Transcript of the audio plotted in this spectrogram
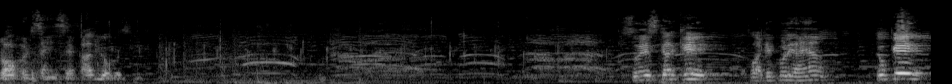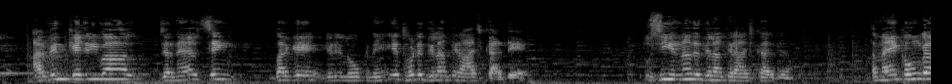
ਰਾਕਟ ਸਾਇੰਸ ਹੈ ਕਾਲੀ ਰਾਕਟ ਸਾਇੰਸ ਸੋ ਇਸ ਕਰਕੇ ਤੁਹਾਡੇ ਕੋਲੇ ਆਇਆ ਕਿਉਂਕਿ ਅਰਵਿੰਦ ਕੇਜਰੀਵਾਲ ਜਰਨੈਲ ਸਿੰਘ ਵਰਗੇ ਜਿਹੜੇ ਲੋਕ ਨੇ ਇਹ ਤੁਹਾਡੇ ਦਿਲਾਂ ਤੇ ਰਾਜ ਕਰਦੇ ਆ ਤੁਸੀਂ ਇਹਨਾਂ ਦੇ ਦਿਲਾਂ ਤੇ ਰਾਜ ਕਰਦੇ ਹੋ तो मैं कहूंगा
